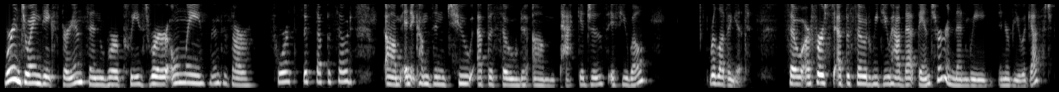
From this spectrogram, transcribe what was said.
we're enjoying the experience and we're pleased. We're only, this is our fourth, fifth episode, um, and it comes in two episode um, packages, if you will. We're loving it. So, our first episode, we do have that banter and then we interview a guest.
